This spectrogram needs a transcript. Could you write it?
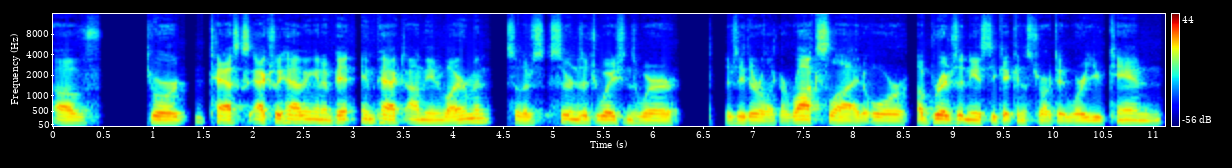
of your tasks actually having an imp- impact on the environment. So there's certain situations where there's either like a rock slide or a bridge that needs to get constructed where you can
